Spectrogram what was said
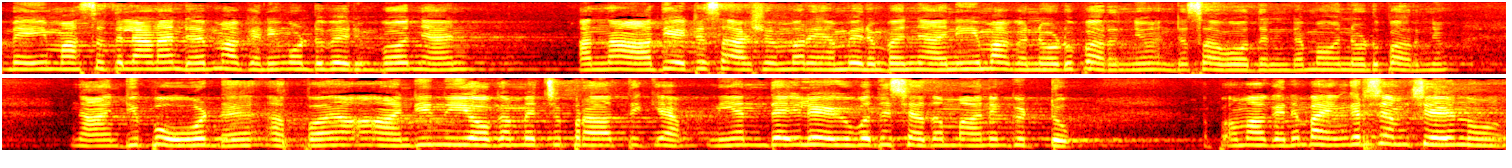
മെയ് മാസത്തിലാണ് എന്റെ മകനെയും കൊണ്ട് വരുമ്പോൾ ഞാൻ അന്ന് ആദ്യമായിട്ട് സാക്ഷ്യം പറയാൻ വരുമ്പോൾ ഞാൻ ഈ മകനോട് പറഞ്ഞു എന്റെ സഹോദരന്റെ മോനോട് പറഞ്ഞു ആന്റി പോവണ്ട് അപ്പോൾ ആന്റി നിയോഗം വെച്ച് പ്രാർത്ഥിക്കാം. നീ എന്തായാലും എഴുപത് ശതമാനം കിട്ടും. അപ്പം മകന് ഭയങ്കര സംശയമായിരുന്നു.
